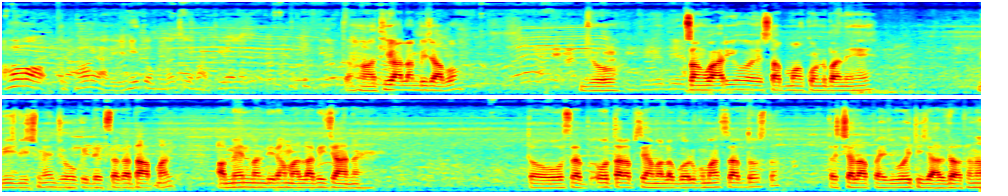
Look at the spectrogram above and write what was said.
हाँ हाँ यार यही तो होना चाहिए हाथी वाला। तो हाथी वाला में भी जाबो। जो संगवारी हो ये सब माँ कुंड बने हैं। बीच बीच में जो कि देख सका था आप मन और मेन मंदिर हमारा भी जाना है। तो वो सब वो तरफ़ से हमारा गोल घुमा सब दोस्तों। तो चला पहले वही थी ज़्यादा था ना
